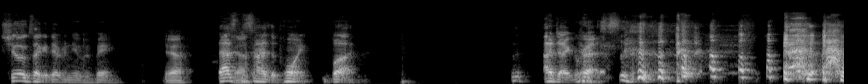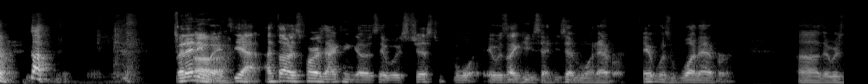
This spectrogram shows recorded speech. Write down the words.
She looks like a different human being. yeah. That's Yeah. beside the point, but I digress. but anyways, Uh. yeah, I thought as far as acting goes, it was just it was like you said. You said whatever. It was whatever. Uh, there was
